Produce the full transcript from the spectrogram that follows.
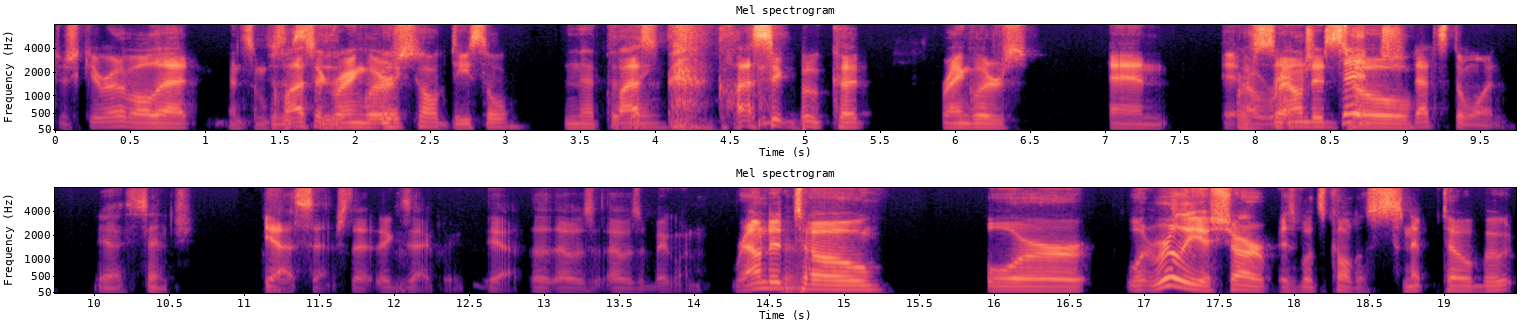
just get rid of all that and some it's- classic is it- what wranglers They called diesel. Isn't that the class, thing? classic boot cut wranglers and a cinch. rounded Cinch, toe That's the one. Yeah, cinch. yeah cinch that exactly yeah that, that was that was a big one rounded Yeah. toe or what really is sharp is what's called a snip toe boot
